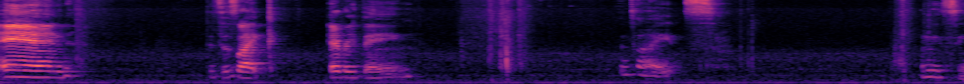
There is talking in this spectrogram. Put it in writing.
And this is like everything. The tights. Let me see.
